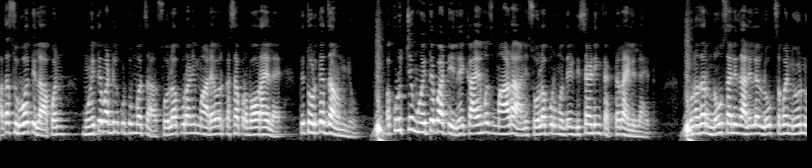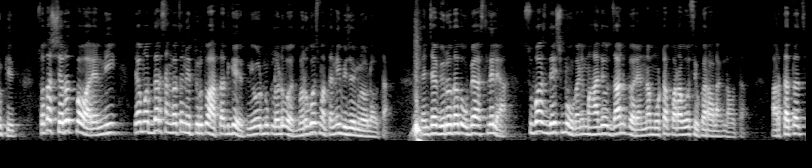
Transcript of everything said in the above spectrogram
आता सुरुवातीला आपण मोहिते पाटील कुटुंबाचा सोलापूर आणि माड्यावर कसा प्रभाव राहिला आहे ते थोडक्यात जाणून घेऊ. अकलूजचे मोहिते पाटील हे कायमच माडा आणि सोलापूरमध्ये डिसाइडिंग फॅक्टर राहिलेले आहेत. दोन हजार नऊ साली झालेल्या लोकसभा निवडणुकीत स्वतः शरद पवार यांनी या मतदारसंघाचं नेतृत्व हातात घेत निवडणूक लढवत भरघोस मतांनी विजय मिळवला होता. त्यांच्या विरोधात उभ्या असलेल्या सुभाष देशमुख आणि महादेव जानकर यांना मोठा पराभव स्वीकारावा लागला होता. अर्थातच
